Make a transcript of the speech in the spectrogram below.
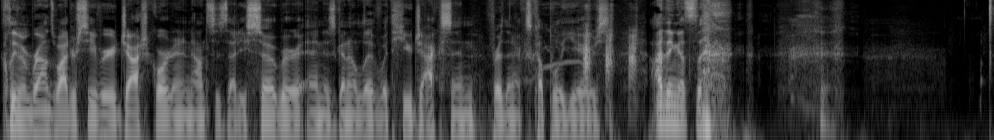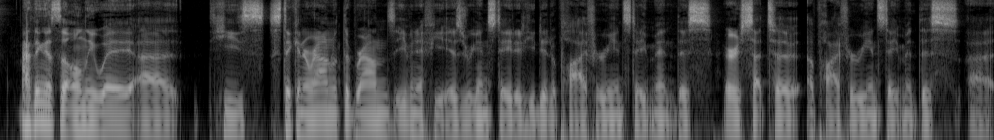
Cleveland Browns wide receiver Josh Gordon announces that he's sober and is going to live with Hue Jackson for the next couple of years. I think that's the. I think that's the only way uh, he's sticking around with the Browns, even if he is reinstated. He did apply for reinstatement this, or is set to apply for reinstatement this uh,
